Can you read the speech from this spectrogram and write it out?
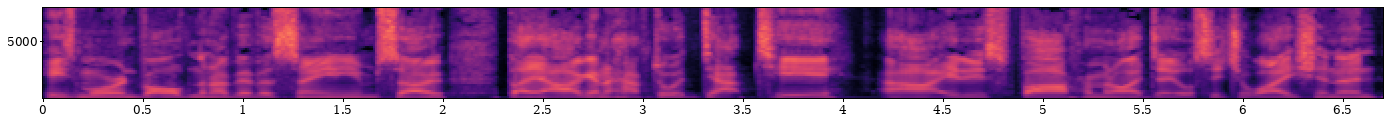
He's more involved than I've ever seen him. So they are going to have to adapt here. Uh, it is far from an ideal situation, and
